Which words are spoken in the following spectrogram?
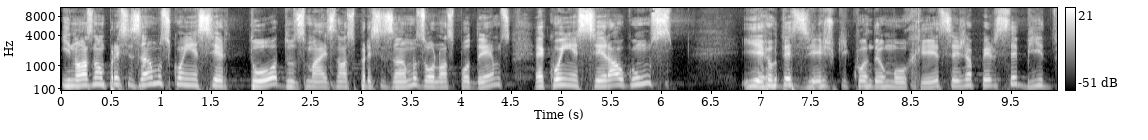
E nós não precisamos conhecer todos, mas nós precisamos, ou nós podemos, é conhecer alguns. E eu desejo que quando eu morrer seja percebido.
